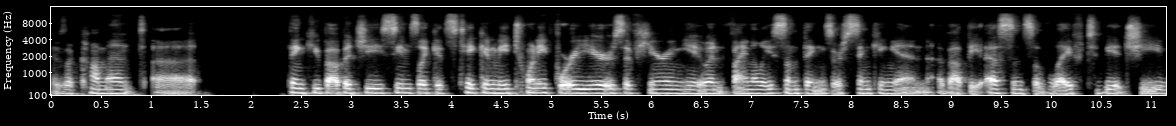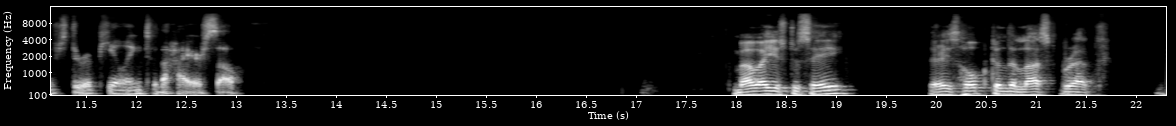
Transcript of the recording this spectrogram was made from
There's a comment. Uh, thank you, Babaji. Seems like it's taken me 24 years of hearing you, and finally, some things are sinking in about the essence of life to be achieved through appealing to the higher self. Baba used to say, There is hope till the last breath.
